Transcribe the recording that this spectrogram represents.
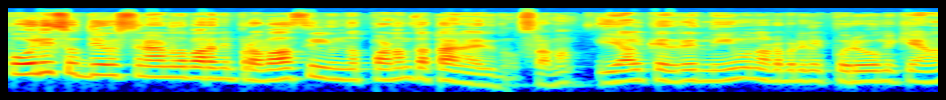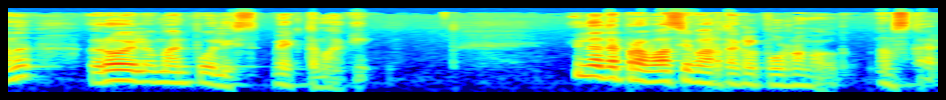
പോലീസ് ഉദ്യോഗസ്ഥനാണെന്ന് പറഞ്ഞ് പ്രവാസിയിൽ നിന്ന് പണം തട്ടാനായിരുന്നു ശ്രമം. ഇയാൾക്കെതിരെ നിയമ നടപടികൾ പുരോഗമിക്കുകയാണെന്ന് റോയൽ ഒമാൻ പോലീസ് വ്യക്തമാക്കി. ഇന്നത്തെ പ്രവാസി വാർത്തകൾ പൂർണമാകുന്നു നമസ്കാരം.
